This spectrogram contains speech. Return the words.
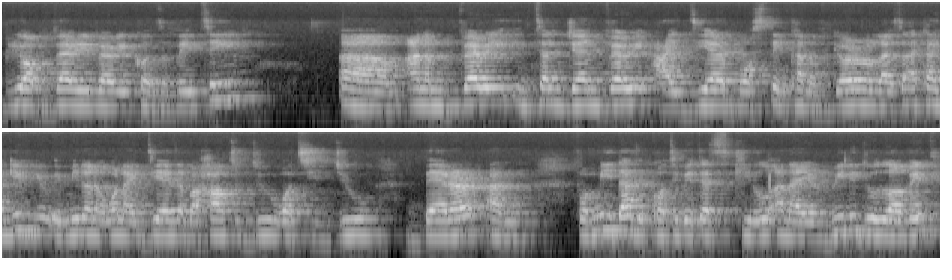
grew up very, very conservative. Um, and I'm very intelligent, very idea busting kind of girl. Like so I can give you a million and one ideas about how to do what you do better. And for me, that's a cultivated skill, and I really do love it.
